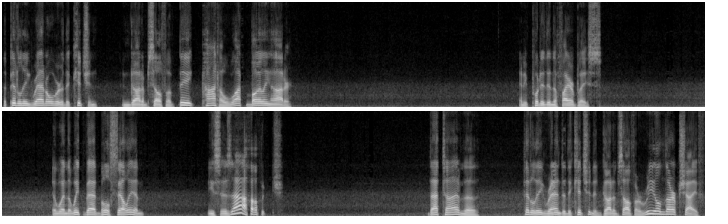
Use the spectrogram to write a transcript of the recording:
the Piddle-ig ran over to the kitchen and got himself a big pot of what boiling hotter. And he put it in the fireplace. And when the weak bad bull fell in, he says, Ouch! That time the Piddle-ig ran to the kitchen and got himself a real narp shife.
